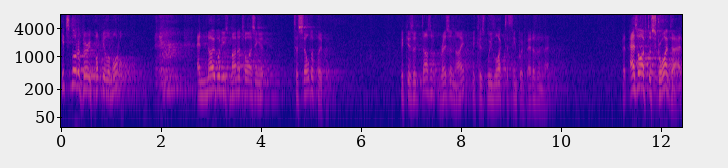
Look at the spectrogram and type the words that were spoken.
It's not a very popular model, and nobody's monetising it to sell to people because it doesn't resonate because we like to think we're better than that. But as I've described that,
